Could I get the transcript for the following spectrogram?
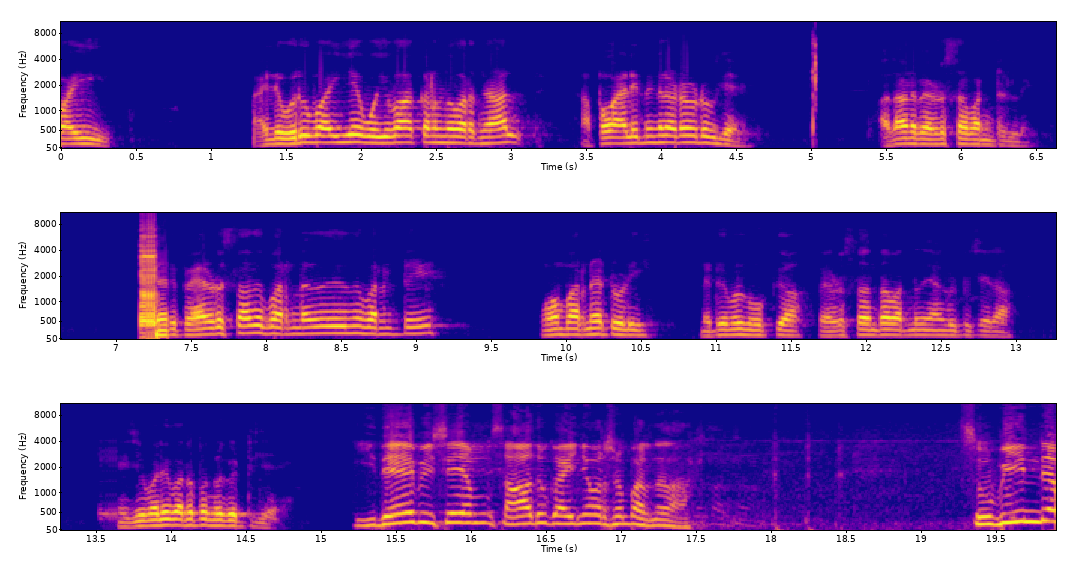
വഴി അതിൽ ഒരു വഴിയെ ഒഴിവാക്കണം എന്ന് പറഞ്ഞാൽ അപ്പോൾ ആലിമ്യങ്ങൾ ഇടപെടില്ലേ അതാണ് പേരടുസ്താദ് പറഞ്ഞിട്ടുള്ളത് എന്നിട്ട് പേരടുസ്താദ് പറഞ്ഞത് എന്ന് പറഞ്ഞിട്ട് ഓൻ പറഞ്ഞിട്ടോളി. എന്നിട്ട് നമ്മൾ നോക്കുക പേരടുസ്താദ് എന്താ പറഞ്ഞത് ഞാൻ കൽപ്പിച്ചു തരാം. നിജുമലി പറഞ്ഞപ്പോൾ നിങ്ങൾ കേട്ടില്ലേ? ഇതേ വിഷയം സാധു കഴിഞ്ഞ വർഷം പറഞ്ഞതാ. സുബീന്റെ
